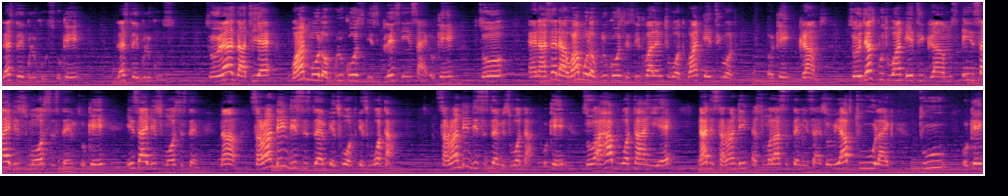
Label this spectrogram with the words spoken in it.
Let's take glucose okay? Let's take glucose. So realize that here one mole of glucose is placed inside okay? So and i said that one mole of glucose is equivalent to what? 180 what? Okay grams. So you just put 180 grams inside this small system okay? Inside this small system. Now surrounding this system is what? Is water. Surrounding this system is water okay? So i have water here. That is surrounding a smaller system inside. So we have two like two okay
